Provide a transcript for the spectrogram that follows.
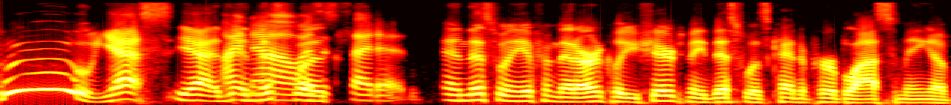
Ooh, yes, yeah. I and know. This I was, was excited. And this one, from that article you shared to me, this was kind of her blossoming of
